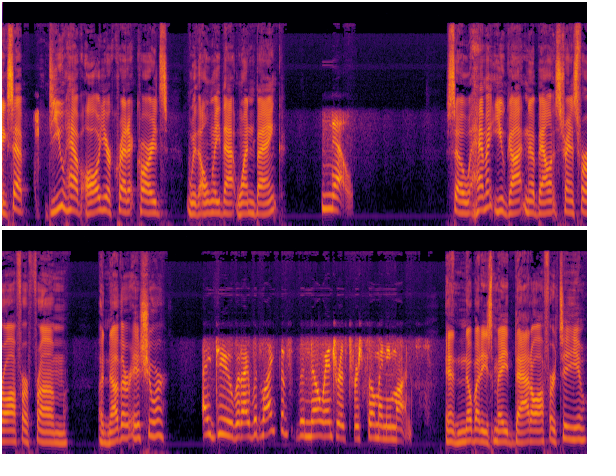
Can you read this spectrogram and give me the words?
except do you have all your credit cards with only that one bank? No. So haven't you gotten a balance transfer offer from another issuer? I do, but I would like the the no interest for so many months. And nobody's made that offer to you?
